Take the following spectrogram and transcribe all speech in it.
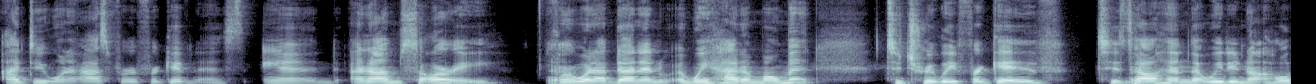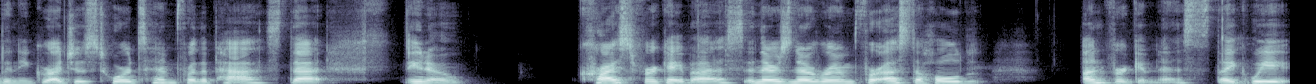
I do want to ask for forgiveness and and I'm sorry yeah. for what I've done. And we had a moment to truly forgive, to yeah. tell him that we do not hold any grudges towards him for the past, that, you know, Christ forgave us, and there's no room for us to hold unforgiveness. Like mm-hmm. we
